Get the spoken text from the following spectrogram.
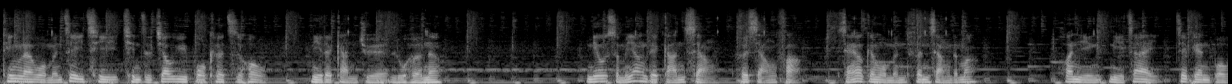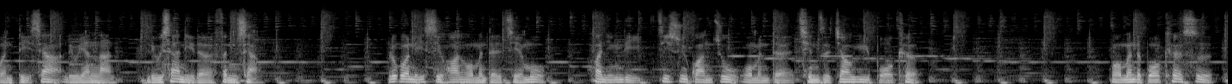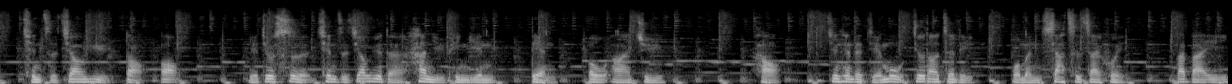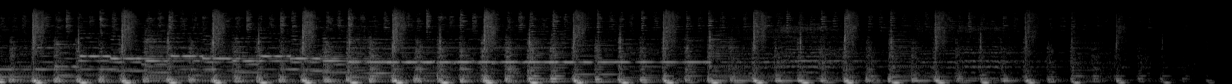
听了我们这一期亲子教育播客之后，你的感觉如何呢？你有什么样的感想和想法，想要跟我们分享的吗？欢迎你在这篇博文底下留言栏留下你的分享。如果你喜欢我们的节目，欢迎你继续关注我们的亲子教育博客。我们的博客是亲子教育 .org，也就是亲子教育的汉语拼音。点 o r g，好，今天的节目就到这里，我们下次再会，拜拜。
